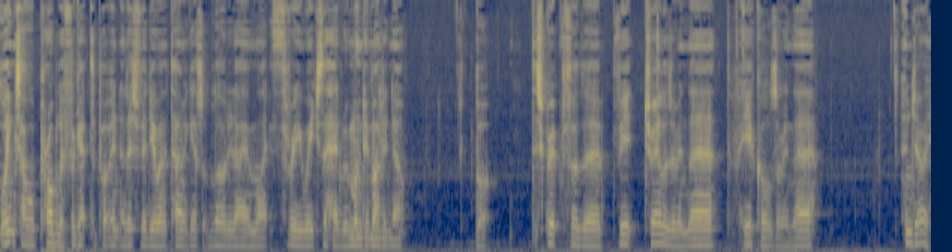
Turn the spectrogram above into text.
Links I will probably forget to put into this video when the time it gets uploaded. I am like three weeks ahead with Monday Modding now. But the script for the trailers are in there, the vehicles are in there. Enjoy.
